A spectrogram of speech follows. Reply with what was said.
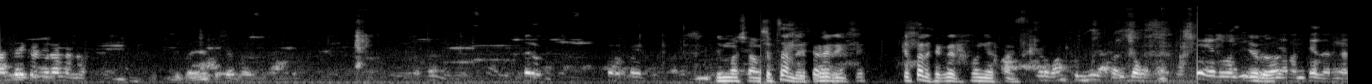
అందరూ ఇక్కడ చూడండి అన్న చెప్తాను సెక్రటరీ చెప్తాను సెక్రటరీ ఫోన్ చేస్తాను. అంతే జరగదు.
